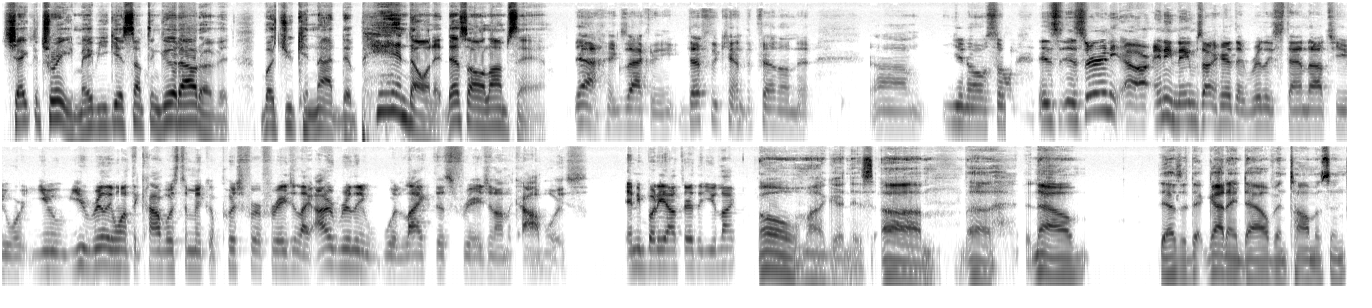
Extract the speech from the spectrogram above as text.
Shake the tree. Maybe you get something good out of it, but you cannot depend on it. That's all I'm saying. Yeah, exactly. definitely can't depend on it. Um, you know, so is is there any are any names out here that really stand out to you where you you really want the Cowboys to make a push for a free agent? Like I really would like this free agent on the Cowboys. Anybody out there that you like? Oh my goodness. Um uh now there's a guy named Dalvin Tomlinson,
